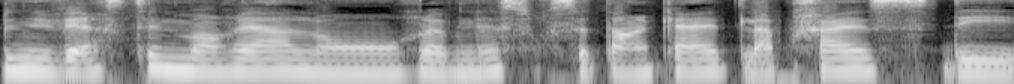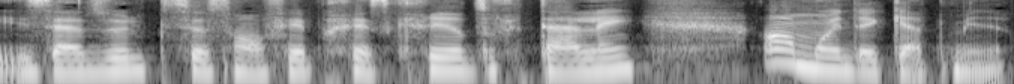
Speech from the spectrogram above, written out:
de l'Université de Montréal. On revenait sur cette enquête, la presse des adultes qui se sont fait prescrire du Ritalin en moins de quatre minutes.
